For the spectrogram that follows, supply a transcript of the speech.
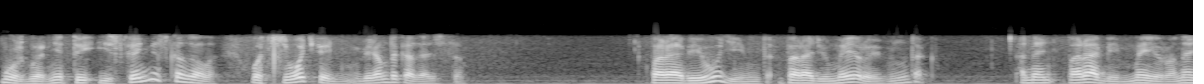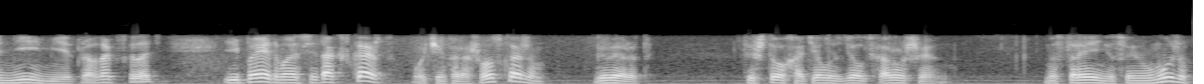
муж говорит, нет, ты искренне сказала, вот с него теперь берем доказательства. По Раби Иуде, по Раби Мейру, ну так, она, по Раби Мейру она не имеет права так сказать, и поэтому, если так скажет, очень хорошо скажем, говорит, ты что, хотела сделать хорошее настроение своему мужу,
